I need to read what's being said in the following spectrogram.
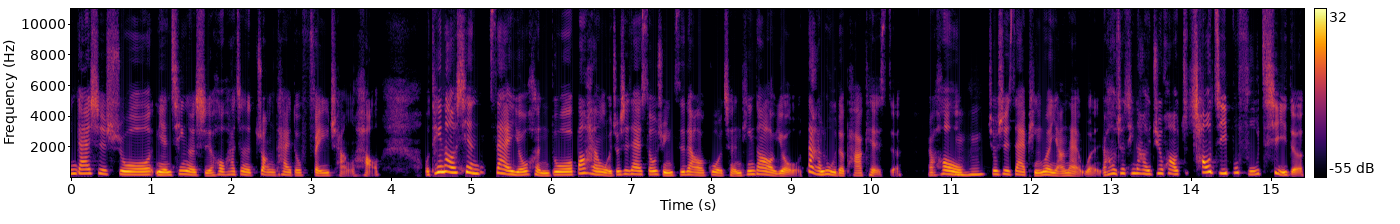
应该是说，年轻的时候他真的状态都非常好。我听到现在有很多，包含我就是在搜寻资料的过程，听到有大陆的 podcast。然后就是在评论杨乃文，嗯、然后就听到一句话，我就超级不服气的，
